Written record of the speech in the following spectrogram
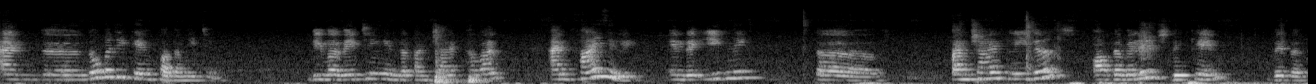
and uh, nobody came for the meeting. We were waiting in the Panchayat Bhavan, and finally, in the evening, the panchayat leaders of the village, they came with a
